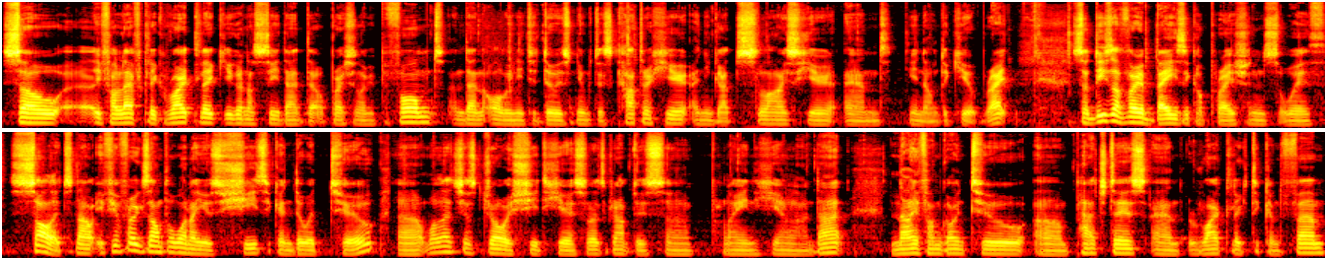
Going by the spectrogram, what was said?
So uh, if I left click, right click, you're gonna see that the operation will be performed, and then all we need to do is nuke this cutter here, and you got slice here, and you know the cube, right? So these are very basic operations with solids. Now, if you, for example, want to use sheets, you can do it too. Uh, well, let's just draw a sheet here. So let's grab this uh, plane here like that. Now if I'm going to um, patch this and right click to confirm,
